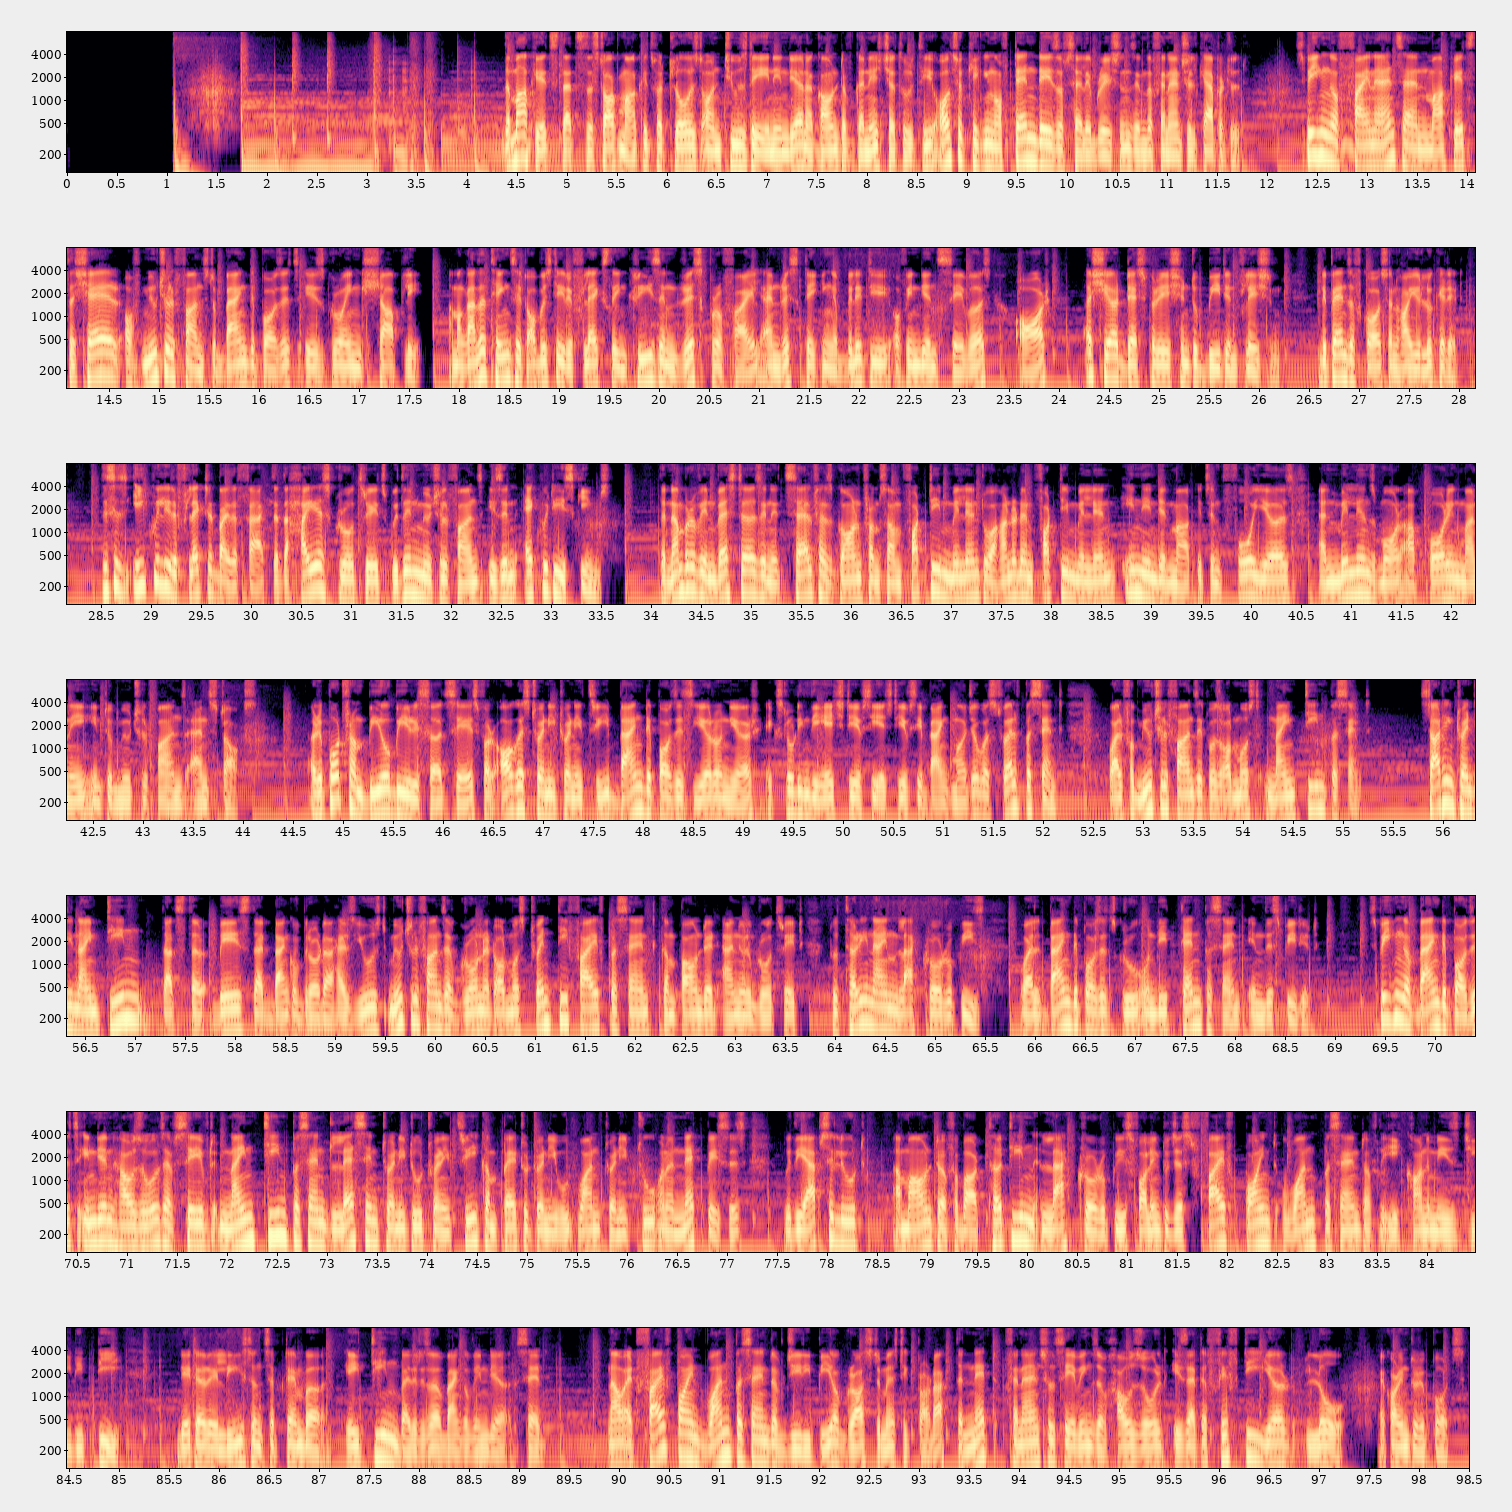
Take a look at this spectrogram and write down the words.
The markets, that's the stock markets, were closed on Tuesday in India on account of Ganesh Chaturthi, also kicking off 10 days of celebrations in the financial capital. Speaking of finance and markets, the share of mutual funds to bank deposits is growing sharply. Among other things, it obviously reflects the increase in risk profile and risk taking ability of Indian savers or a sheer desperation to beat inflation. Depends, of course, on how you look at it. This is equally reflected by the fact that the highest growth rates within mutual funds is in equity schemes. The number of investors in itself has gone from some 40 million to 140 million in Indian markets in four years, and millions more are pouring money into mutual funds and stocks. A report from BOB Research says for August 2023, bank deposits year on year, excluding the HDFC HDFC Bank merger, was 12%, while for mutual funds it was almost 19%. Starting 2019, that's the base that Bank of Baroda has used, mutual funds have grown at almost 25% compounded annual growth rate to 39 lakh crore rupees, while bank deposits grew only 10% in this period. Speaking of bank deposits, Indian households have saved 19% less in 22 23 compared to 21 22 on a net basis, with the absolute amount of about 13 lakh crore rupees falling to just 5.1% of the economy's GDP data released on September 18 by the Reserve Bank of India said. Now, at 5.1% of GDP or gross domestic product, the net financial savings of household is at a 50 year low, according to reports.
